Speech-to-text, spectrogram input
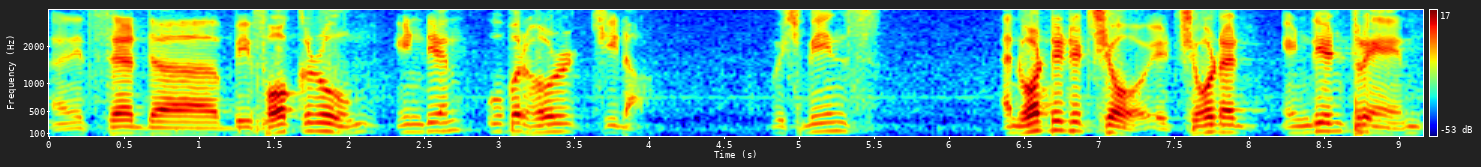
And it said, uh, Bevölkerung, Indian Überholt China, which means, and what did it show? It showed an Indian train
